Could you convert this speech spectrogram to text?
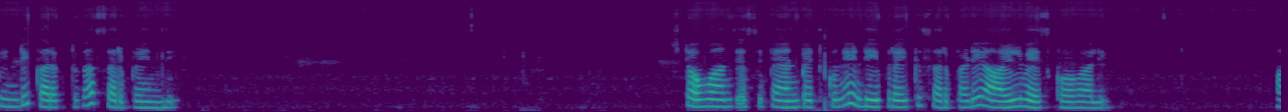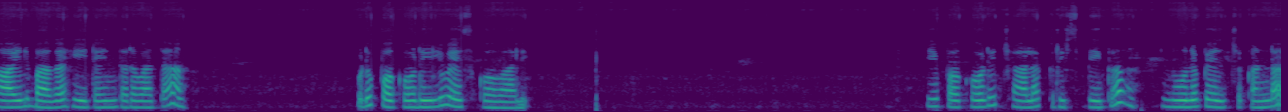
పిండి కరెక్ట్గా సరిపోయింది. స్టవ్ ఆన్ చేసి ప్యాన్ పెట్టుకుని డీప్ ఫ్రైకి సరిపడి ఆయిల్ వేసుకోవాలి. ఆయిల్ బాగా హీట్ అయిన తర్వాత ఇప్పుడు పకోడీలు వేసుకోవాలి. ఈ పకోడీ చాలా క్రిస్పీగా నూనె పీల్చకుండా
